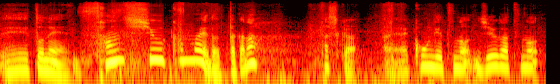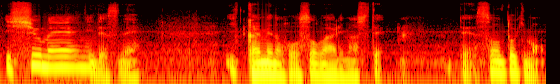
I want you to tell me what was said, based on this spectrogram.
えっ、ー、とね3週間前だったかな。確か、えー、今月の10月の1週目にですね1回目の放送がありましてでその時も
